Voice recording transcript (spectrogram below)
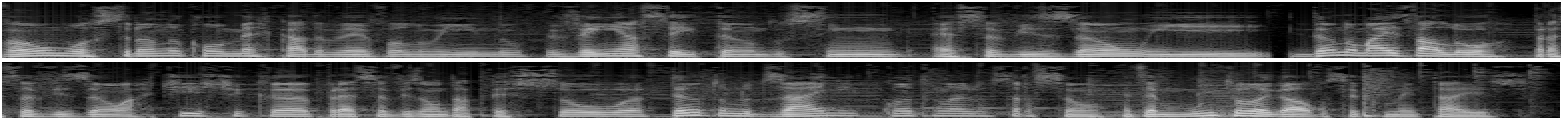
vão mostrando como o mercado vem evoluindo, vem aceitando sim essa visão e dando mais valor para essa visão artística, para essa visão da pessoa, tanto no design quanto na ilustração. Mas é muito legal você comentar isso.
